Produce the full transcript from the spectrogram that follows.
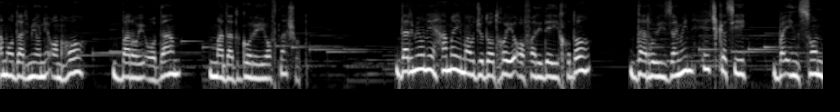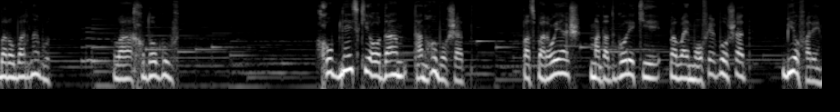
аммо дар миёни онҳо барои одам мададгоре ёфт нашуд. Дар миёни ҳамаи мавҷудотҳои офаридаи худо дар рӯи замин ҳеҷ касе ба инсон баробар набуд ва худо гуфт хуб нест ки одам танҳо бошад. Пас барояш мададгоре ки ба вай мувофиқ бошад биёфарем.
